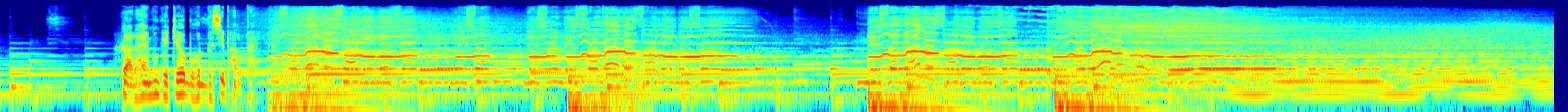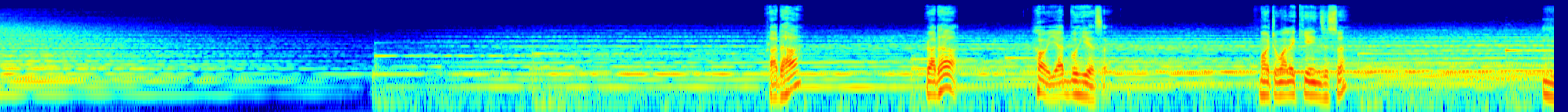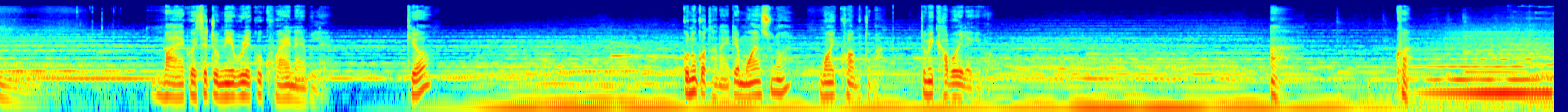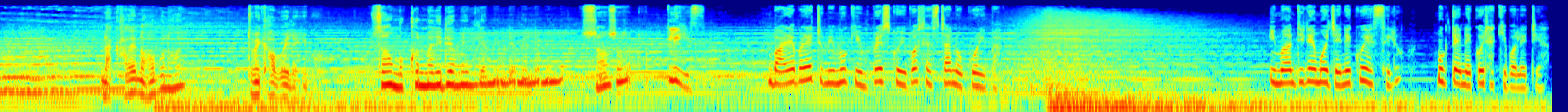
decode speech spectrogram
ৰাধাই মোক এতিয়াও বহুত বেছি ভাল পায়। ৰাধা? ৰাধা? হয় ইয়াত বহি আছা। মই তোমালৈ কি আনিছোঁ চোৱা? মায়ে কৈছে তুমি এইবোৰ একো খোৱাই নাই বোলে। কিয়? কোনো কথা নাই এতিয়া মই আছোঁ নহয় মই খুৱাম তোমাক তুমি খাবই লাগিব। খোৱা। নাখালে নহ'ব নহয় তুমি খাবই লাগিব। চাওঁ মুখখন মেলি দিয়া মেলি দিয়া মেলি দিয়া মেলি দিয়া দিয়া চাওঁ চাওঁ। প্লিজ বাৰে বাৰে তুমি মোক ইমপ্ৰেছ কৰিব চেষ্টা নকৰিবা। ইমান দিনে মই যেনেকৈ আছিলোঁ মোক তেনেকৈ থাকিবলৈ দিয়া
